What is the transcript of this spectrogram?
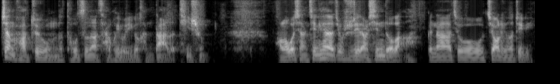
这样的话，对我们的投资呢，才会有一个很大的提升。好了，我想今天呢，就是这点心得吧，啊，跟大家就交流到这里。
